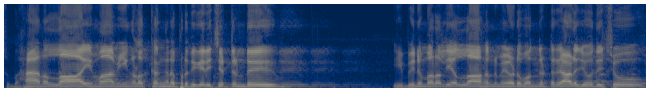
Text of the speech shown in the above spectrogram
സുബാനല്ലാ ഇമാമിങ്ങളൊക്കെ അങ്ങനെ പ്രതികരിച്ചിട്ടുണ്ട്. ഇബിനു മറലി അള്ളാഹനുമയോട് വന്നിട്ട് ഒരാൾ ചോദിച്ചു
